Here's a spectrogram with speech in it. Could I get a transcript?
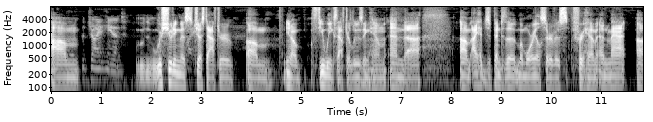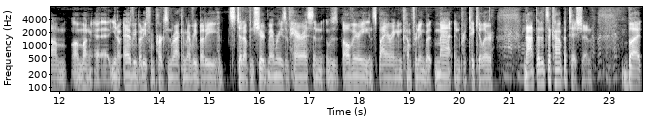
Um, of the giant hand. we're shooting this just after um you know a few weeks after losing him and uh um i had just been to the memorial service for him and matt um among uh, you know everybody from parks and rec and everybody had stood up and shared memories of harris and it was all very inspiring and comforting but matt in particular not that it's a competition but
